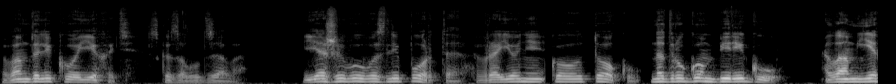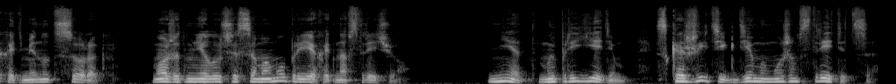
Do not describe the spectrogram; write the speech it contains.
«Вам далеко ехать», — сказал Удзава. «Я живу возле порта, в районе Коутоку, на другом берегу. Вам ехать минут сорок. Может, мне лучше самому приехать навстречу?» «Нет, мы приедем. Скажите, где мы можем встретиться?»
